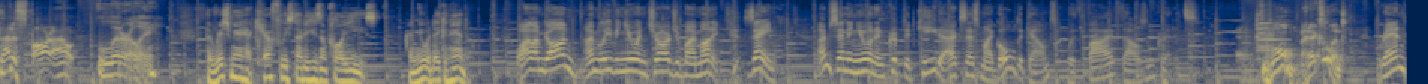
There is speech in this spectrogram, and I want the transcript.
that is far out. Literally. The rich man had carefully studied his employees and knew what they can handle. While I'm gone, I'm leaving you in charge of my money. Zane, I'm sending you an encrypted key to access my gold account with 5,000 credits. Oh, excellent. Ren,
